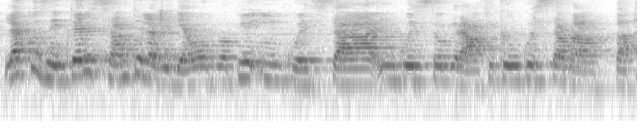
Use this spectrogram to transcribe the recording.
La cosa interessante la vediamo proprio in, questa, in questo grafico, in questa mappa.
